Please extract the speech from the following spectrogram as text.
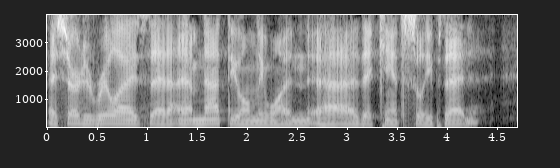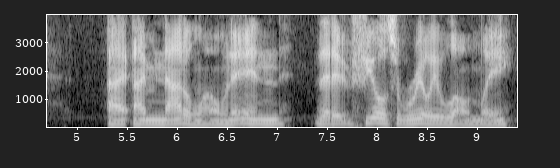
I started to realize that I'm not the only one uh, that can't sleep. That I, I'm not alone, and that it feels really lonely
